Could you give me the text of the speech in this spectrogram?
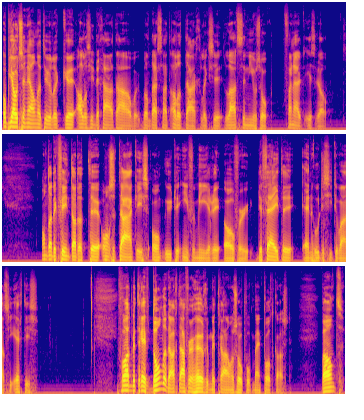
op JoodsNL natuurlijk uh, alles in de gaten houden, want daar staat al het dagelijkse laatste nieuws op vanuit Israël. Omdat ik vind dat het uh, onze taak is om u te informeren over de feiten en hoe de situatie echt is. Voor wat betreft donderdag, daar verheug ik me trouwens op op mijn podcast. Want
